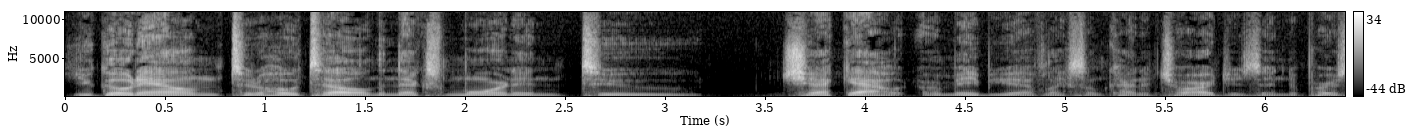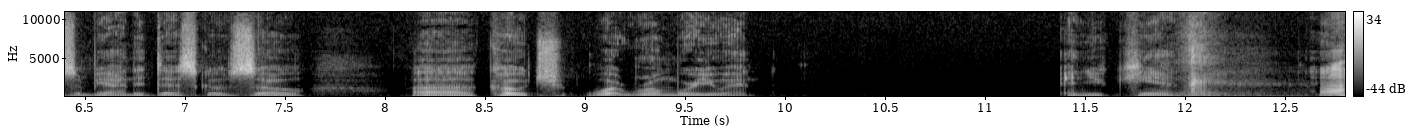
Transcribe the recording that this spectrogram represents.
you go down to the hotel the next morning to check out, or maybe you have like some kind of charges, and the person behind the desk goes, "So, uh, coach, what room were you in?" And you can't. you,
